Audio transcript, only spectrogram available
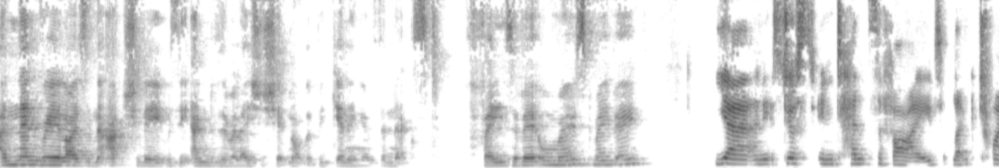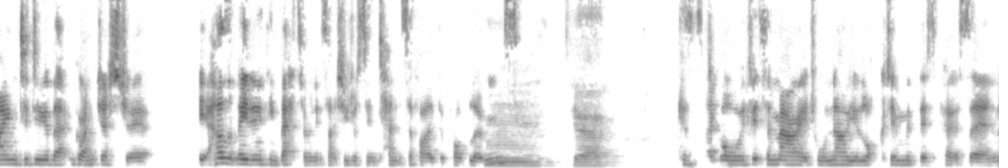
and then realizing that actually it was the end of the relationship, not the beginning of the next phase of it, almost maybe. Yeah, and it's just intensified, like trying to do that grand gesture. It hasn't made anything better, and it's actually just intensified the problems. Mm, yeah because it's like oh if it's a marriage well now you're locked in with this person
